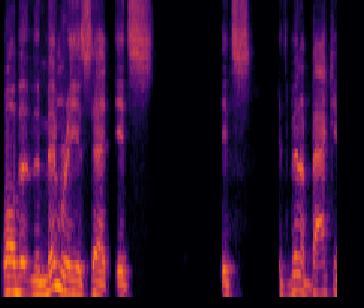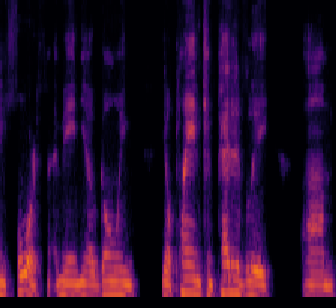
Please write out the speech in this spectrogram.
Well, the, the memory is that it's it's it's been a back and forth. I mean, you know, going, you know, playing competitively, um,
